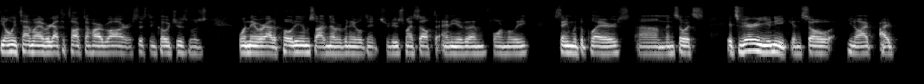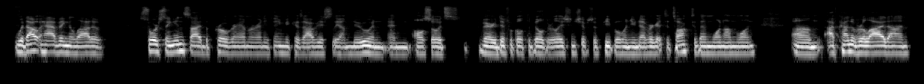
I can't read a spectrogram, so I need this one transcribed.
the only time I ever got to talk to Harbaugh or assistant coaches was when they were at a podium. So I've never been able to introduce myself to any of them formally. Same with the players, um, and so it's it's very unique. And so, you know, I, I, without having a lot of sourcing inside the program or anything, because obviously I'm new and, and also it's very difficult to build relationships with people when you never get to talk to them one on one. I've kind of relied on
